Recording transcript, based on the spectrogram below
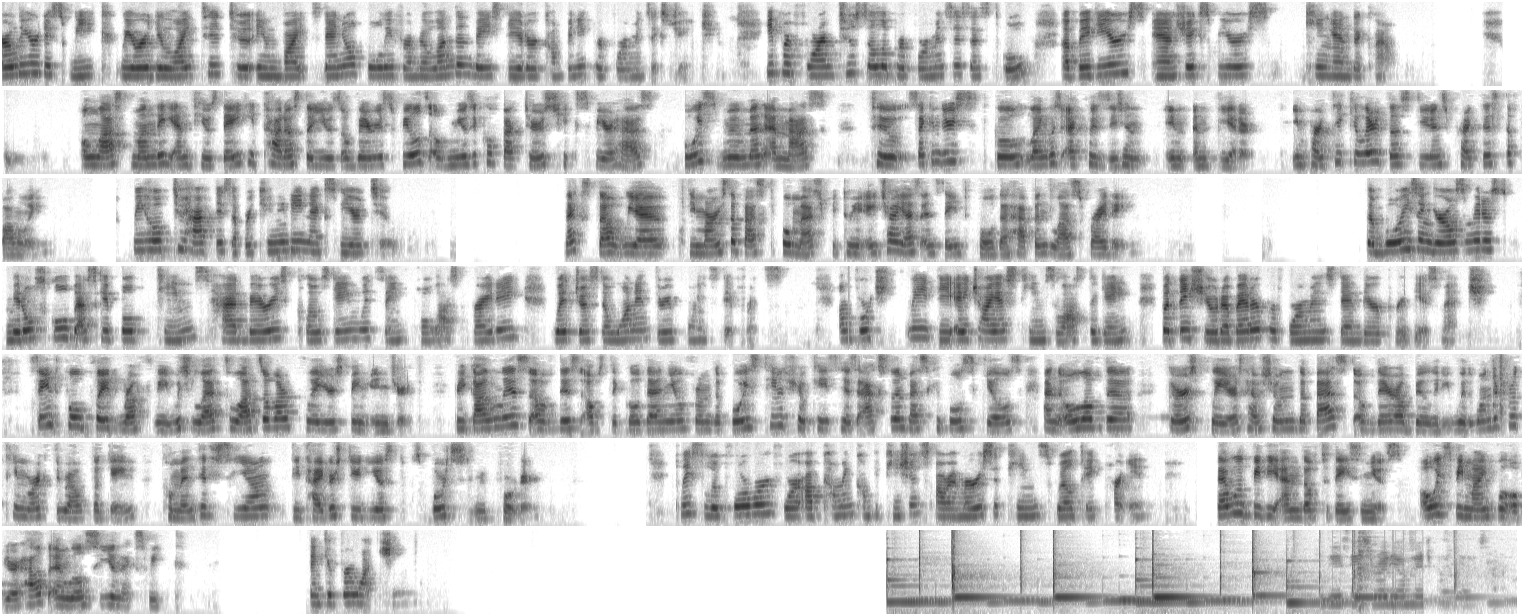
Earlier this week, we were delighted to invite Daniel Foley from the London-based theater company Performance Exchange. He performed two solo performances at school, A Big Ears and Shakespeare's King and the Clown. On last Monday and Tuesday, he taught us the use of various fields of musical factors Shakespeare has, voice, movement, and mask, to secondary school language acquisition in, and theater. In particular, the students practiced the following. We hope to have this opportunity next year too. Next up, we have the Marista basketball match between HIS and St. Paul that happened last Friday. The boys and girls middle, middle school basketball teams had very close game with St. Paul last Friday with just a one and three points difference. Unfortunately, the HIS teams lost the game, but they showed a better performance than their previous match. St. Paul played roughly, which led to lots of our players being injured. Regardless of this obstacle, Daniel from the boys team showcased his excellent basketball skills and all of the girls players have shown the best of their ability with wonderful teamwork throughout the game, commented Xiang, the Tiger Studios sports reporter. Please look forward for upcoming competitions our Marista teams will take part in. That will be the end of today's news. Always be mindful of your health and we'll see you next week. Thank you for watching. It's Radiohead, I.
